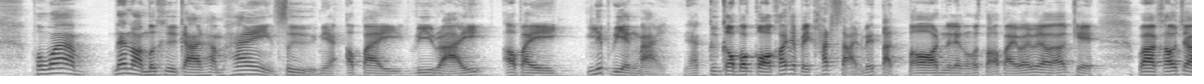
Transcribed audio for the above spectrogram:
ๆ เพราะว่าแน่นอนมันคือการทำให้สื่อเนี่ยเอาไป rewrite เอาไปเรียบเรียงใหม่นะคือกอง บก. เขาจะไปคัดสรรไปตัดตอนอะไรของเขาต่อไปไว้ว่าโอเค ว่าเขาจะ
